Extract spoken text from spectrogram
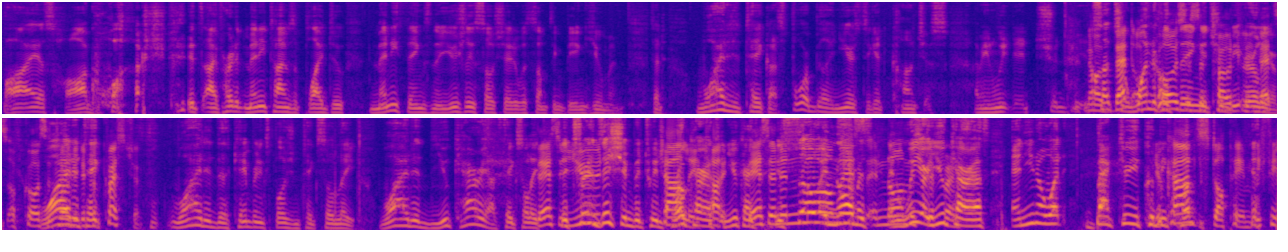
bias hogwash. It's I've heard it many times applied to many things, and they're usually associated with something being human. Said, why did it take us four billion years to get conscious? I mean, we, it should be No, such that, a wonderful thing. a It should be earlier. that's, of course, a why totally did it different take? question. Why did the Cambrian explosion take so late? Why did eukaryotes take so late? There's a the transition between Charley, prokaryotes Charley, and eukaryotes an is so enormous, enormous, and we are difference. eukaryotes. And you know what? Bacteria could You become can't stop him. If he,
